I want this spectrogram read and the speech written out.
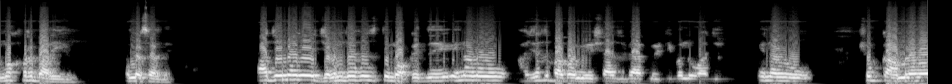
ਮੁੱਖ ਪ੍ਰਭਾਰੀ ਹਨ ਅੰਮ੍ਰਿਤਸਰ ਦੇ। ਅੱਜ ਇਹਨਾਂ ਦੇ ਜਨਮ ਦਿਵਸ ਦੇ ਮੌਕੇ ਤੇ ਇਹਨਾਂ ਨੂੰ ਹਜ਼ਰਤ ਬਾਬਾ ਮੀਰ ਸ਼ਾਹ ਦਰਗਾਹ ਕਮੇਟੀ ਵੱਲੋਂ ਅੱਜ ਇਹਨਾਂ ਨੂੰ ਸ਼ੁਭ ਕਾਮਨਾਵਾਂ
